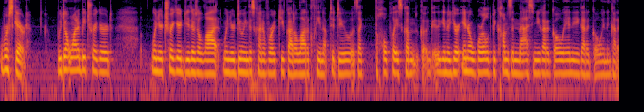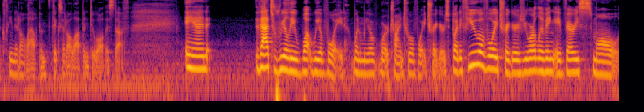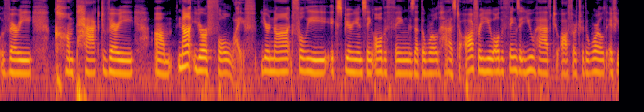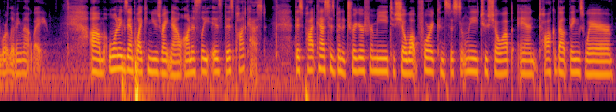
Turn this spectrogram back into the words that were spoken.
we're scared. We don't want to be triggered. When you're triggered, you, there's a lot. When you're doing this kind of work, you've got a lot of cleanup to do. It's like the whole place comes, you know, your inner world becomes a mess, and you got to go in and you got to go in and got to clean it all up and fix it all up and do all this stuff. And that's really what we avoid when we are, we're trying to avoid triggers. But if you avoid triggers, you are living a very small, very compact, very um, not your full life. You're not fully experiencing all the things that the world has to offer you, all the things that you have to offer to the world if you are living that way. Um, one example I can use right now, honestly, is this podcast. This podcast has been a trigger for me to show up for it consistently, to show up and talk about things where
